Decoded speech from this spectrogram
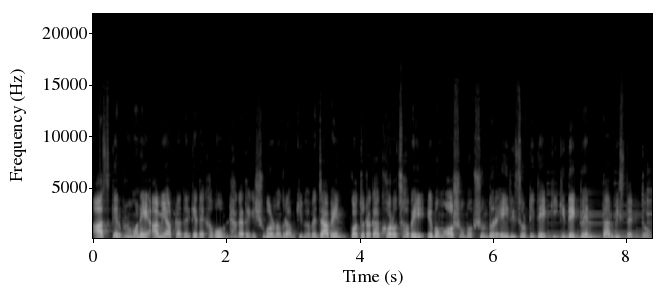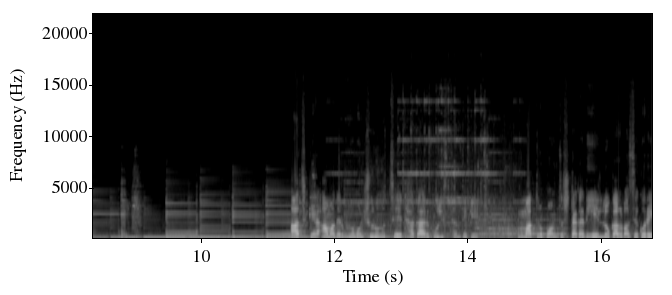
আজকের ভ্রমণে আমি আপনাদেরকে দেখাবো ঢাকা থেকে সুবর্ণগ্রাম কীভাবে যাবেন, কত টাকা খরচ হবে এবং অসম্ভব সুন্দর এই রিসোর্টটিতে কি কি দেখবেন তার বিস্তারিত। আজকের আমাদের ভ্রমণ শুরু হচ্ছে ঢাকার গুলিস্থান থেকে। মাত্র পঞ্চাশ টাকা দিয়ে লোকাল বাসে করে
